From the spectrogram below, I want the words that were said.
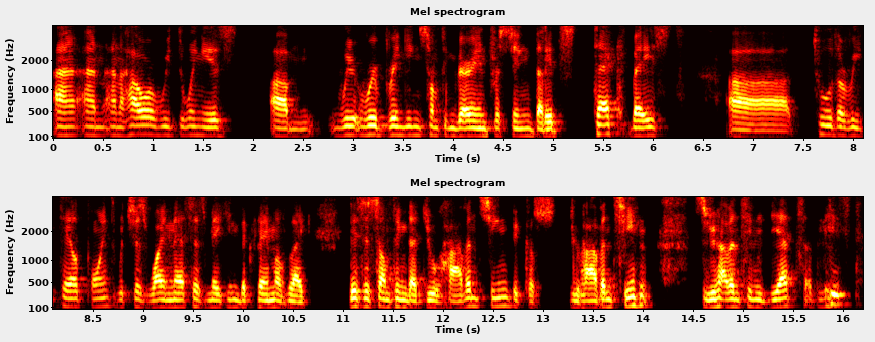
And, and, and how are we doing is um, we're, we're bringing something very interesting that it's tech based uh, to the retail point, which is why Ness is making the claim of like, this is something that you haven't seen because you haven't seen, so you haven't seen it yet, at least.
